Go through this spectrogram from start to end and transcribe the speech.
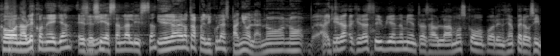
con Hable con ella, ese sí. Sí. está en la lista. Y debe haber otra película española. No, no. hay Aquí que- la, aquí la estoy viendo mientras hablamos como por encima, pero sí.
